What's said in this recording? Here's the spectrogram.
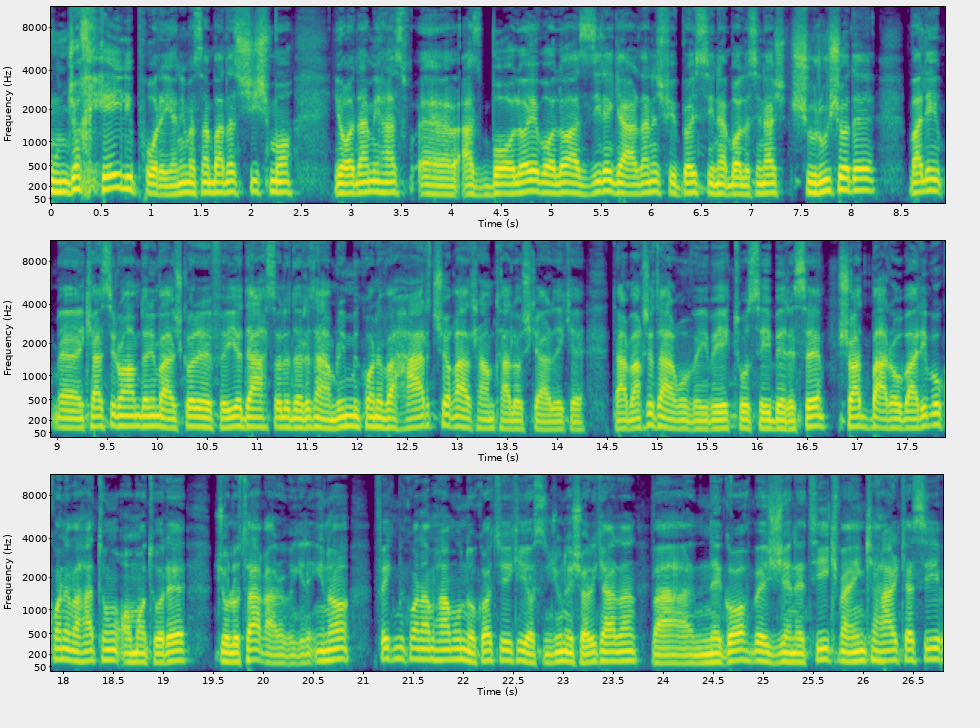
اونجا خیلی پره. یعنی مثلا بعد از 6 ماه یه آدمی هست از بالای بالا از زیر گردنش فیبرای سینه بالا سینهش شروع شده ولی کسی رو هم داریم ورزشکار حرفه‌ای 10 ساله داره تمرین می‌کنه و هر چقدر هم تلاش کرده که در بخش ترقوه‌ای به یک توسعه برسه شاید برابری بکنه و حتی اون آماتوره جلوتر قرار بگیره. اینا فکر می‌کنم همون نکاتیه که یاسین جون اشاره کردن و نگاه به ژنتیک و اینکه هر کسی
